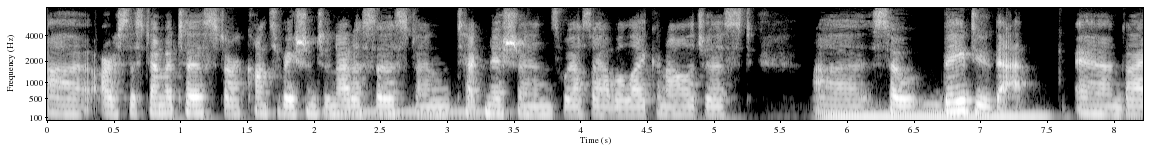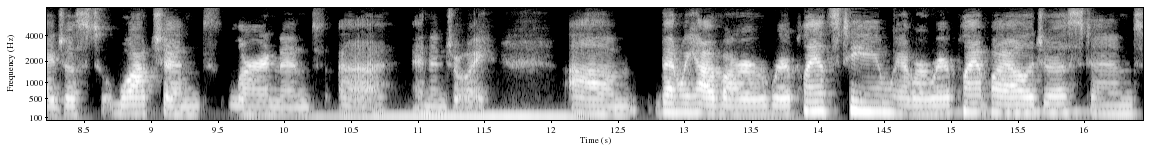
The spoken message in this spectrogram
uh, our systematist our conservation geneticist and technicians we also have a lichenologist uh, so they do that and i just watch and learn and uh, and enjoy um, then we have our rare plants team we have our rare plant biologist and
